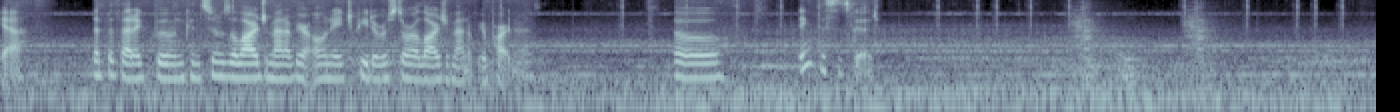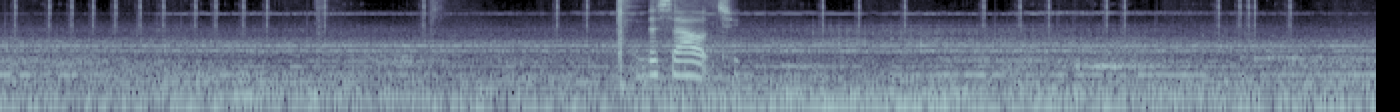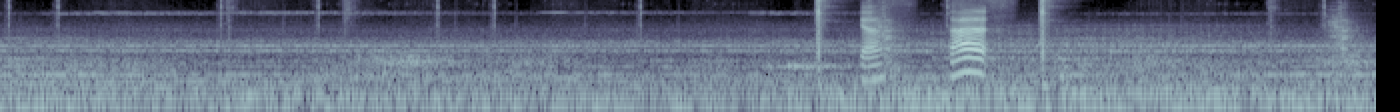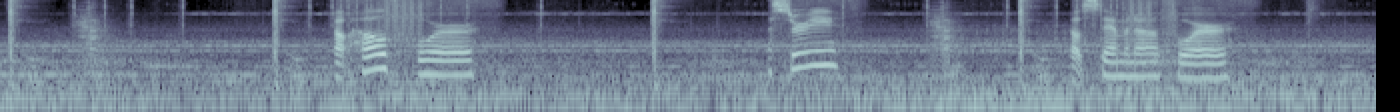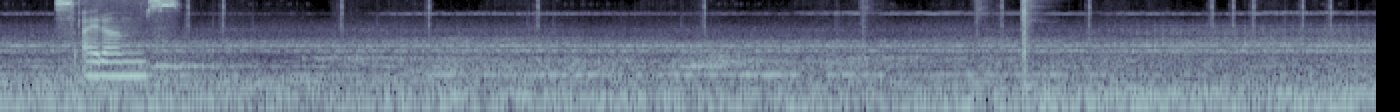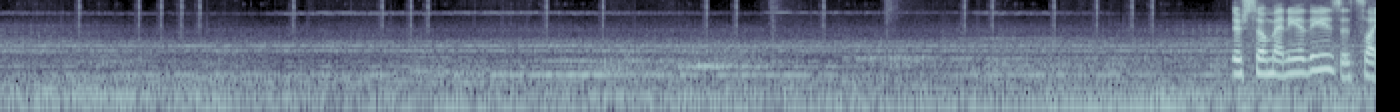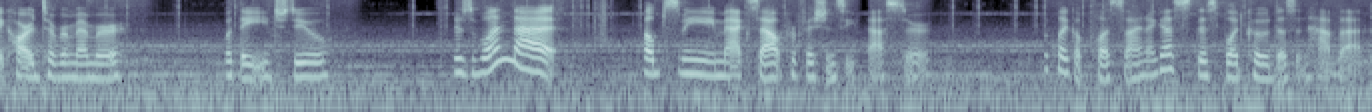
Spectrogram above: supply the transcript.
Yeah. Sympathetic boon consumes a large amount of your own HP to restore a large amount of your partner's. So, I think this is good. This out to stamina for items. There's so many of these, it's like hard to remember what they each do. There's one that helps me max out proficiency faster. Look like a plus sign. I guess this blood code doesn't have that.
